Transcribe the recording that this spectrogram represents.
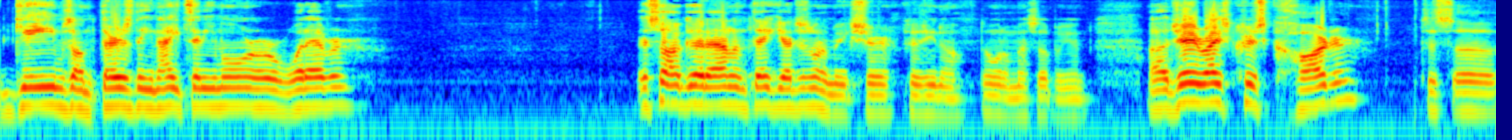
games on Thursday nights anymore or whatever. It's all good, Alan. Thank you. I just want to make sure because you know don't want to mess up again. Uh, Jerry Rice, Cris Carter, just uh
